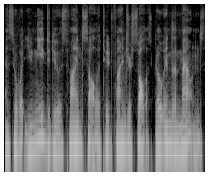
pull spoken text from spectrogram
And so what you need to do is find solitude, find your solace. Go into the mountains.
